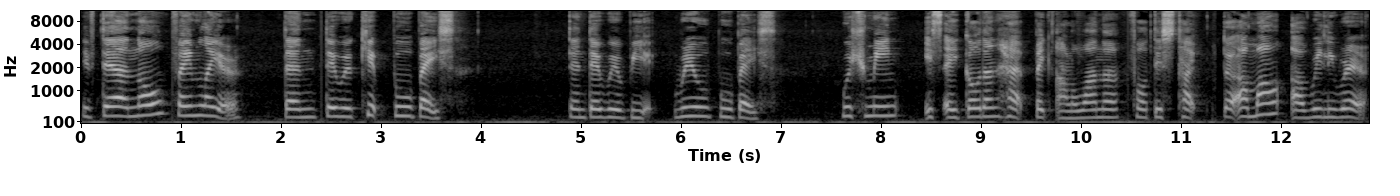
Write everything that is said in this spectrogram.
If there are no flame layer, then they will keep blue base. Then they will be real blue base, which means it's a golden head big arowana for this type. The amount are really rare,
